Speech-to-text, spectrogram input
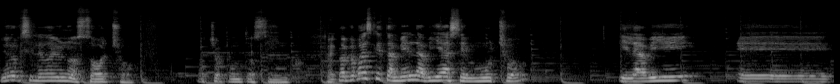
yo creo que sí le doy unos 8, 8.5. Eh. Lo que pasa es que también la vi hace mucho y la vi eh,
